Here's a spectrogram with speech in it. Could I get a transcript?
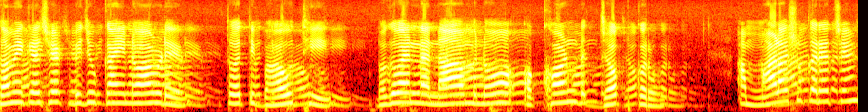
સ્વામી કહે છે, બીજું કાંઈ ન આવડે, તો અતિ ભાવથી ભગવાનના નામનો અખંડ જપ કરો. આ માળા શું કરે છે?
